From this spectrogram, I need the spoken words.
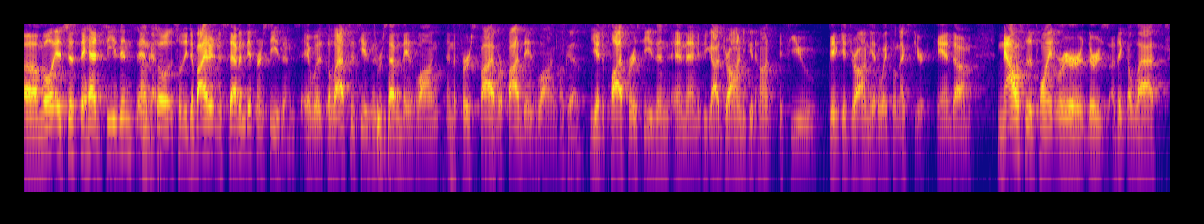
Um, well, it's just they had seasons, and Okay. so so they divided it into seven different seasons. It was the last two seasons were seven days long, and the first five were five days long. Okay. You had to apply for a season, and then if you got drawn, you could hunt. If you didn't get drawn, you had to wait till next year. And um, now it's to the point where there's, I think, the last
